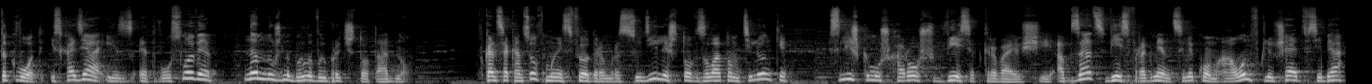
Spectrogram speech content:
так вот, исходя из этого условия, нам нужно было выбрать что-то одно – в конце концов, мы с Федором рассудили, что в «Золотом теленке» слишком уж хорош весь открывающий абзац, весь фрагмент целиком, а он включает в себя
